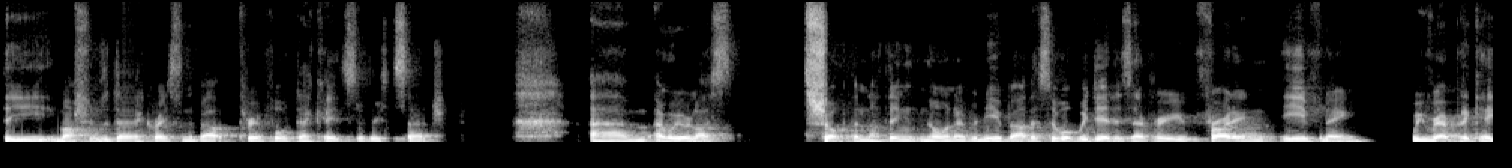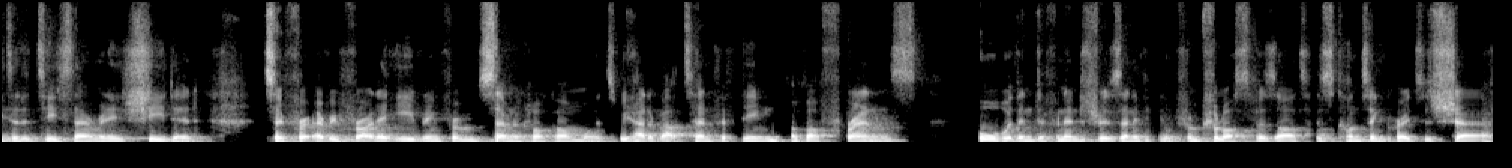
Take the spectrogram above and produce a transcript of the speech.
the mushrooms are decorated in about three or four decades of research. Um, and we were like shocked that nothing, no one ever knew about this. So what we did is every Friday evening, we replicated the tea ceremony she did. So for every Friday evening from seven o'clock onwards, we had about 10, 15 of our friends, all within different industries, anything from philosophers, artists, content creators, chef,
